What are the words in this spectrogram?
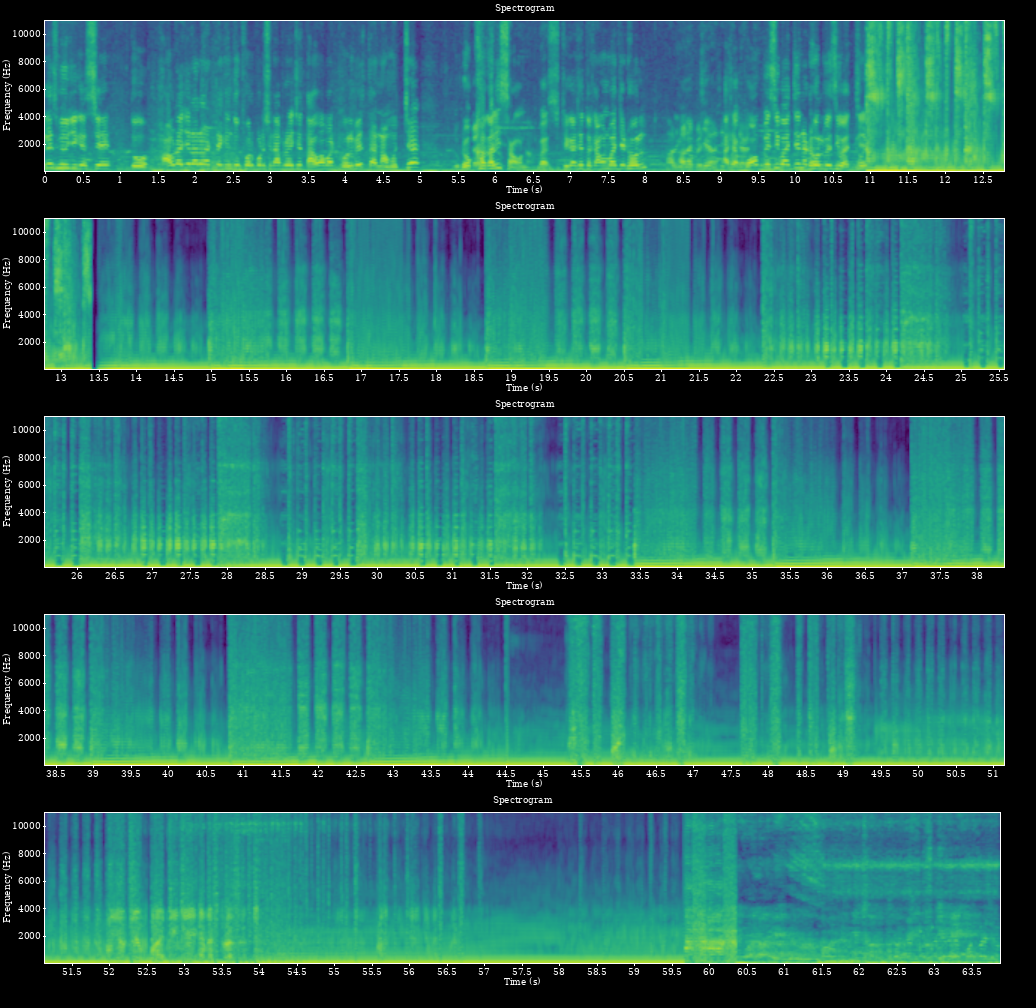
এনএস মিউজিক এসছে। তো হাওড়া জেলারও একটা কিন্তু ফোর ফোর সেট রয়েছে তাও আবার ঢোলবে তার নাম হচ্ছে রক্ষাকালী সাউন্ড ব্যাস ঠিক আছে? তো কেমন বাজছে ঢোল? ভালো আচ্ছা পপ বেশি বাজছে না ঢোল বেশি বাজছে? by DJ Present.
